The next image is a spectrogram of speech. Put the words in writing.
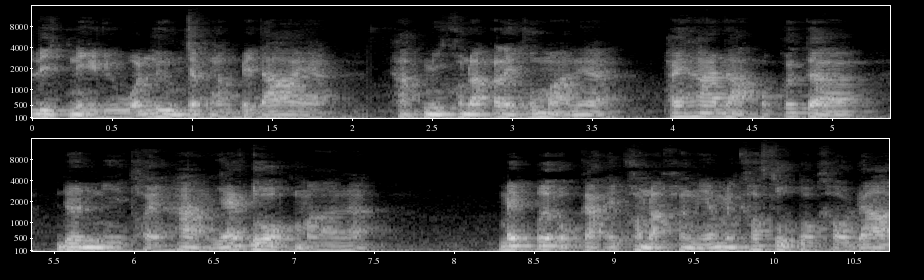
หลีกหนีหรือว่าลืมจากมันไปได้อะหากมีความรักอะไรเข้ามาเนี่ยไพ่ห้าดาบเขาก็จะ เดินหนีถอยห่างแยกตัวออกมานะไม่เปิดโอกาสให้ความรักครั้งนี้มันเข้าสู่ตัวเขาได้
